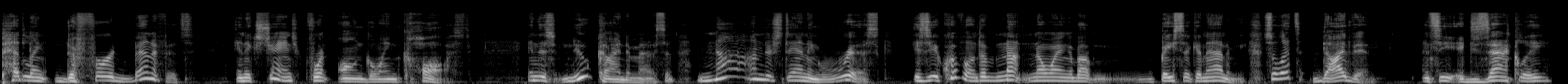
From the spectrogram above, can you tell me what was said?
peddling deferred benefits in exchange for an ongoing cost. In this new kind of medicine, not understanding risk is the equivalent of not knowing about basic anatomy. So let's dive in and see exactly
